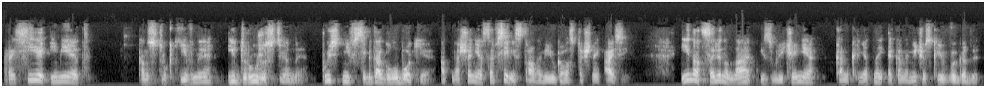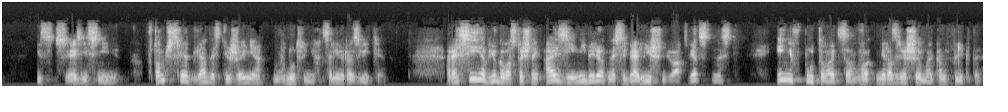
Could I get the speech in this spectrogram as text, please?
Россия имеет конструктивные и дружественные, пусть не всегда глубокие, отношения со всеми странами Юго-Восточной Азии и нацелена на извлечение конкретной экономической выгоды из связи с ними, в том числе для достижения внутренних целей развития. Россия в Юго-Восточной Азии не берет на себя лишнюю ответственность и не впутывается в неразрешимые конфликты,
